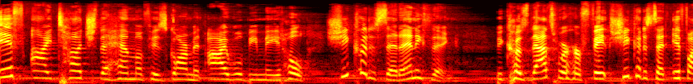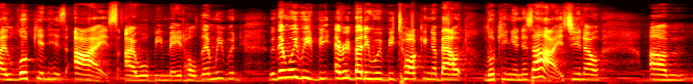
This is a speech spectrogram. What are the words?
If I touch the hem of his garment, I will be made whole. She could have said anything because that's where her faith she could have said if i look in his eyes i will be made whole. Then we would then we would be everybody would be talking about looking in his eyes you know? Um,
